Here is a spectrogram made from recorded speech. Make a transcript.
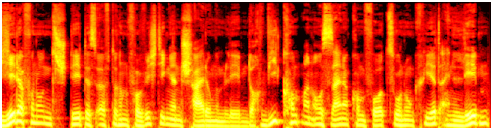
Jeder von uns steht des Öfteren vor wichtigen Entscheidungen im Leben. Doch wie kommt man aus seiner Komfortzone und kreiert ein Leben,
